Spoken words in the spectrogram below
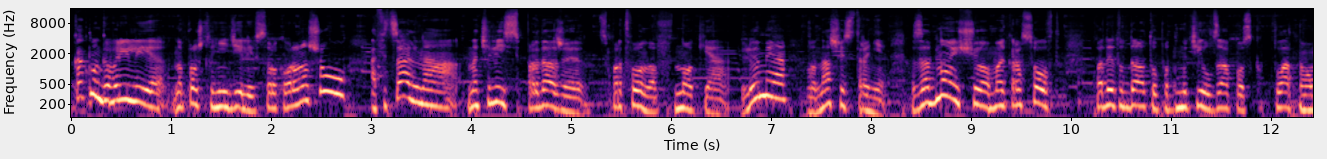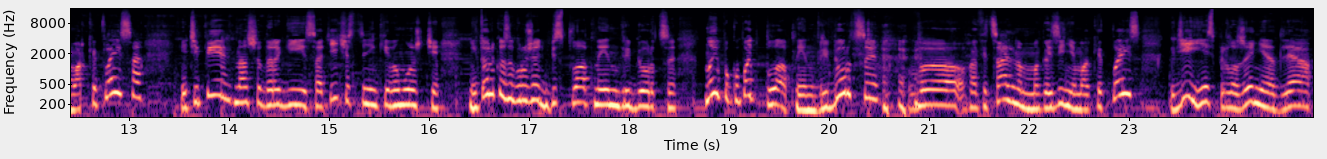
Как мы говорили на прошлой неделе в 40 Ворона Шоу, официально начались продажи смартфонов Nokia Lumia в нашей стране. Заодно еще Microsoft под эту дату подмутил запуск платного маркетплейса, и теперь, наши дорогие соотечественники, вы можете не только загружать бесплатные Angry Birds, но и покупать платные Angry Birds в официальном магазине Marketplace, где есть приложение для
